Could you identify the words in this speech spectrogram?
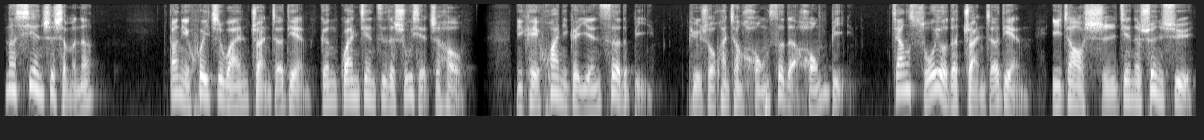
那线是什么呢？当你绘制完转折点跟关键字的书写之后，你可以换一个颜色的笔，譬如说换成红色的红笔，将所有的转折点依照时间的顺序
